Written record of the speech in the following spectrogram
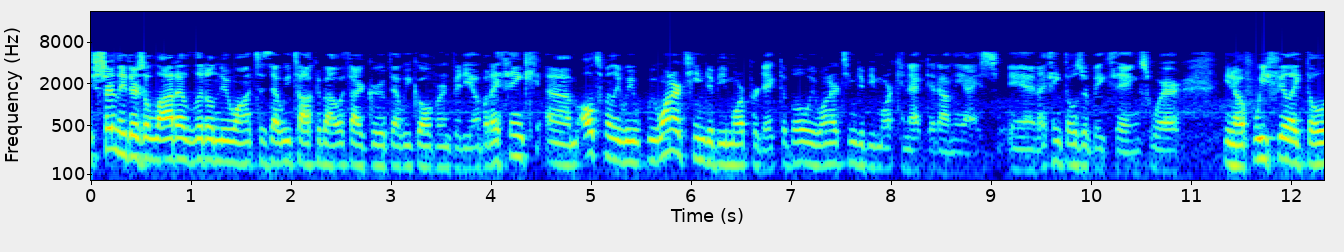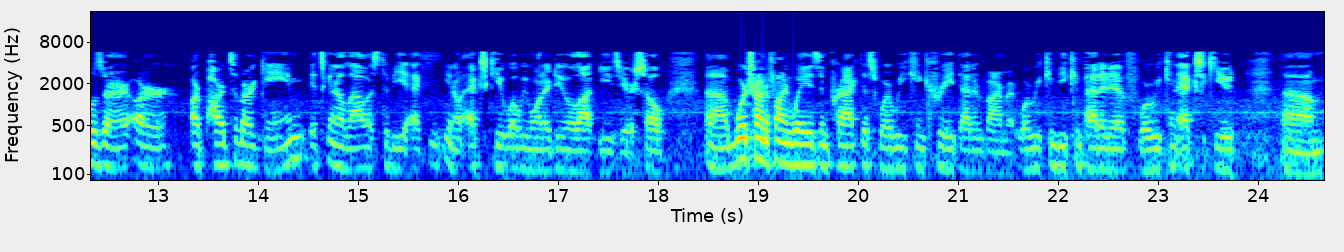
certainly there's a lot of little nuances that we talk about with our group that we go over in video, but I think um, ultimately we, we want our team to be more predictable. We want our team to be more connected on the ice, and I think those are big things. Where you know if we feel like those are are are parts of our game, it's going to allow us to be, you know, execute what we want to do a lot easier. So um, we're trying to find ways in practice where we can create that environment, where we can be competitive, where we can execute, um,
